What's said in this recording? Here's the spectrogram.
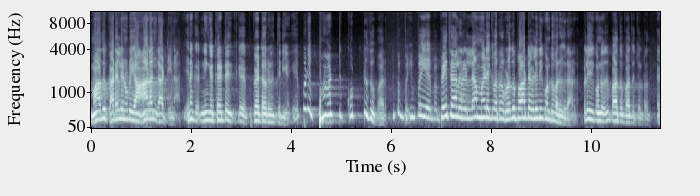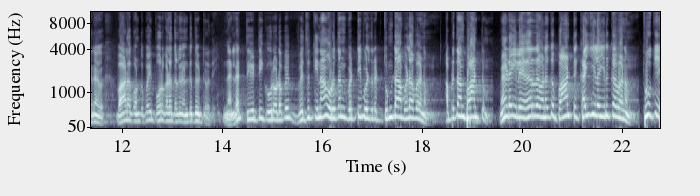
மாது கடலினுடைய ஆழங்காட்டினார் எனக்கு நீங்கள் கேட்டு கே- கேட்டவர்களுக்கு தெரியும். எப்படி பாட்டு கொட்டுது பாரு. இப்போ இப்போ பேச்சாளர் எல்லாம் மேடைக்கு வர்ற பொழுது பாட்டை எழுதி கொண்டு வருகிறார்கள். எழுதி கொண்டு வந்து பார்த்து பார்த்து சொல்கிறது ஏன்னா வாழை கொண்டு போய் போர்க்களத்தில் நின்று தீட்டுறது. நல்லா தீட்டி கூரோட போய் வெசுக்கினா ஒருத்தன் வெட்டி விழுது துண்டா விழ வேணும். அப்படித்தான் பாட்டும். மேடையில் ஏறுறவனுக்கு பாட்டு கையில் இருக்க வேணும். தூக்கி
